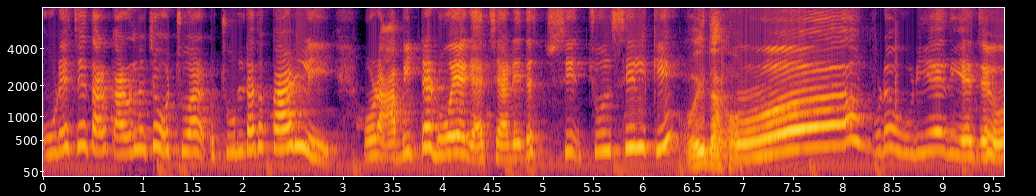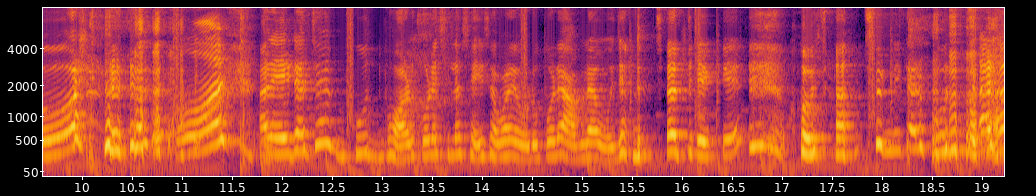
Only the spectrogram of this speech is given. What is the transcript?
উড়েছে। তার কারণ হচ্ছে ওর চুলটা তো কাটলি ওর আবিরটা রয়ে গেছে আর এদের চুল সিল্কি ওই দেখো। ও! পুরো উড়িয়ে দিয়েছে ওর। আর এইটা হচ্ছে ভূত ভর করেছিল সেই সময় ওর উপরে আমরা ওজা টোজা থেকে ও ভূত ছাড়া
